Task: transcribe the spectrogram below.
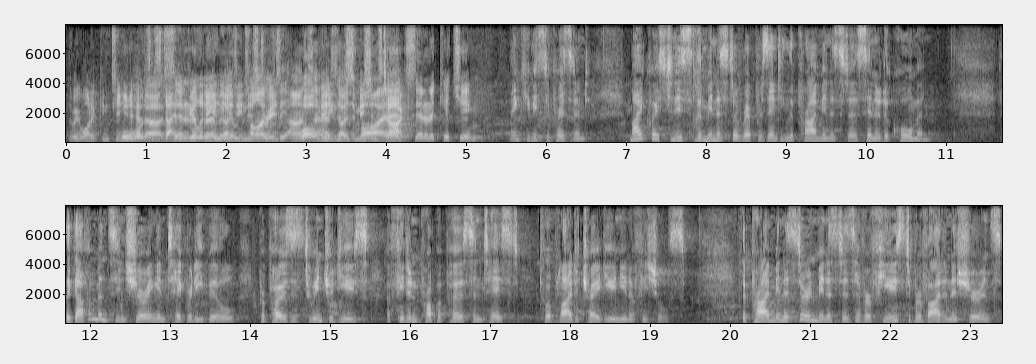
that we want to continue Order. to have sustainability in those industries while meeting those emissions targets. Senator Kitching. Thank you, Mr President. My question is to the Minister representing the Prime Minister, Senator Cormann. The government's Ensuring Integrity Bill proposes to introduce a fit and proper person test to apply to trade union officials. The Prime Minister and ministers have refused to provide an assurance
